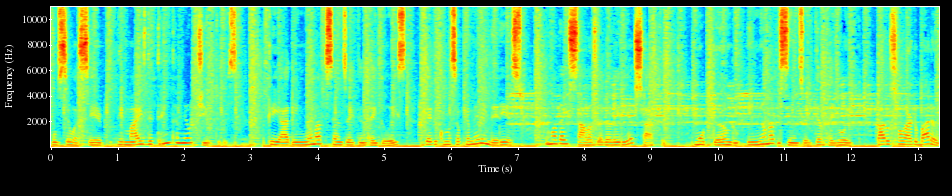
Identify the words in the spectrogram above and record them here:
com seu acervo de mais de 30 mil títulos. Criada em 1982, teve como seu primeiro endereço uma das salas da Galeria Schaffer, mudando em 1988 para o Solar do Barão.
